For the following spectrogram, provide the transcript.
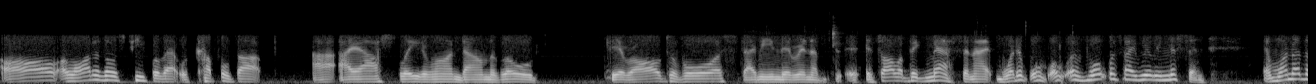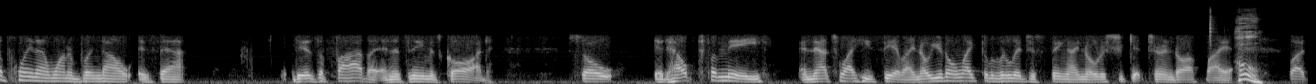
all a lot of those people that were coupled up, uh, I asked later on down the road, they're all divorced. I mean, they're in a. It's all a big mess. And I, what, what, what was I really missing? And one other point I want to bring out is that there's a father, and his name is God. So it helped for me, and that's why he's there. I know you don't like the religious thing. I notice you get turned off by it. Who? But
